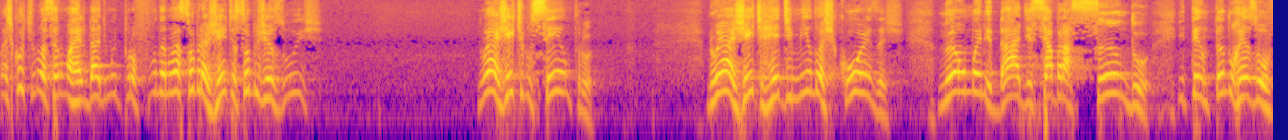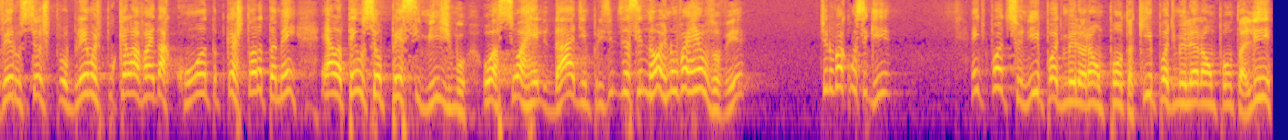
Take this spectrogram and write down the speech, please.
mas continua sendo uma realidade muito profunda, não é sobre a gente, é sobre Jesus. Não é a gente no centro. Não é a gente redimindo as coisas, não é a humanidade se abraçando e tentando resolver os seus problemas porque ela vai dar conta, porque a história também, ela tem o seu pessimismo ou a sua realidade em princípio, diz assim, não, não vai resolver gente não vai conseguir. Gente pode se unir, pode melhorar um ponto aqui, pode melhorar um ponto ali,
